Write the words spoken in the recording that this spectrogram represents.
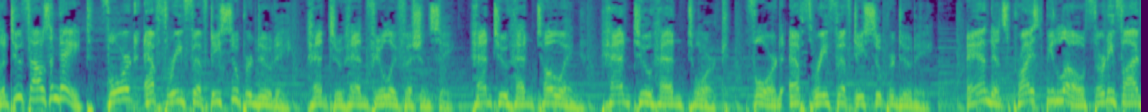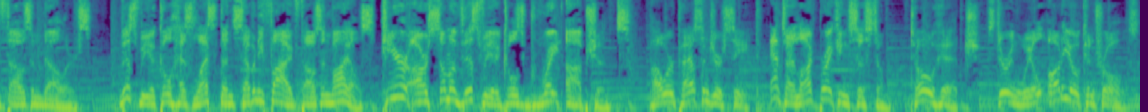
The 2008 Ford F-350 Super Duty. Head-to-head fuel efficiency. Head-to-head towing. Head-to-head torque. Ford F-350 Super Duty. And it's priced below $35,000. This vehicle has less than 75,000 miles. Here are some of this vehicle's great options. Power passenger seat, anti-lock braking system, tow hitch, steering wheel audio controls,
